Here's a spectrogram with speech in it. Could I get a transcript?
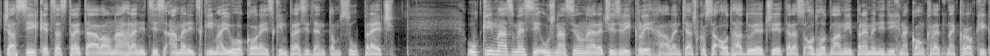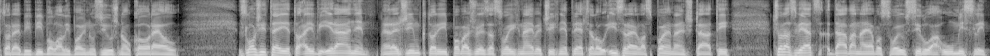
Časy, keď sa stretával na hranici s americkým a juhokorejským prezidentom sú preč. U Kima sme si už na silné reči zvykli a len ťažko sa odhaduje, či je teraz odhodlaný premeniť ich na konkrétne kroky, ktoré by vyvolali vojnu s Južnou Kóreou. Zložité je to aj v Iráne. Režim, ktorý považuje za svojich najväčších nepriateľov Izrael a Spojené štáty, čoraz viac dáva najavo svoju silu a úmysly.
